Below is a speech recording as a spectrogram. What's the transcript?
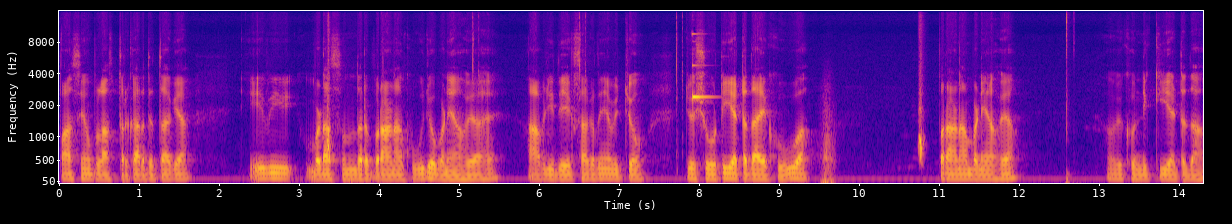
ਪਾਸਿਓਂ ਪਲਾਸਟਰ ਕਰ ਦਿੱਤਾ ਗਿਆ। ਇਹ ਵੀ ਬੜਾ ਸੁੰਦਰ ਪੁਰਾਣਾ ਖੂਹ ਜੋ ਬਣਿਆ ਹੋਇਆ ਹੈ। ਆਪ ਜੀ ਦੇਖ ਸਕਦੇ ਆ ਵਿੱਚੋਂ ਜੋ ਛੋਟੀ ਇੱਟ ਦਾ ਇਹ ਖੂਹ ਆ, ਪੁਰਾਣਾ ਬਣਿਆ ਹੋਇਆ। ਉਹ ਵੇਖੋ ਨਿੱਕੀ ਇੱਟ ਦਾ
